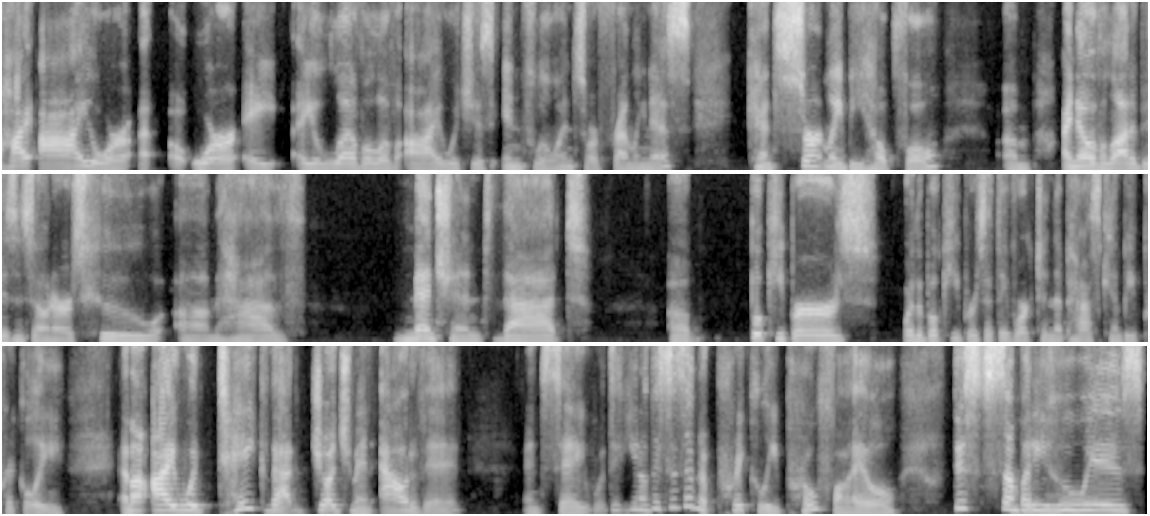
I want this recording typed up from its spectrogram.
a high i or or a, a level of i which is influence or friendliness can certainly be helpful um, i know of a lot of business owners who um, have mentioned that uh, bookkeepers or the bookkeepers that they've worked in the past can be prickly. And I, I would take that judgment out of it and say, you know, this isn't a prickly profile. This is somebody who is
